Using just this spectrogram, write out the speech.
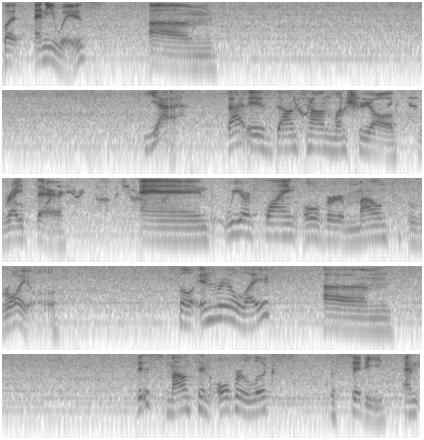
But anyways, um, yeah, that is downtown Montreal right there. And we are flying over Mount Royal. So in real life, um, this mountain overlooks the city and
